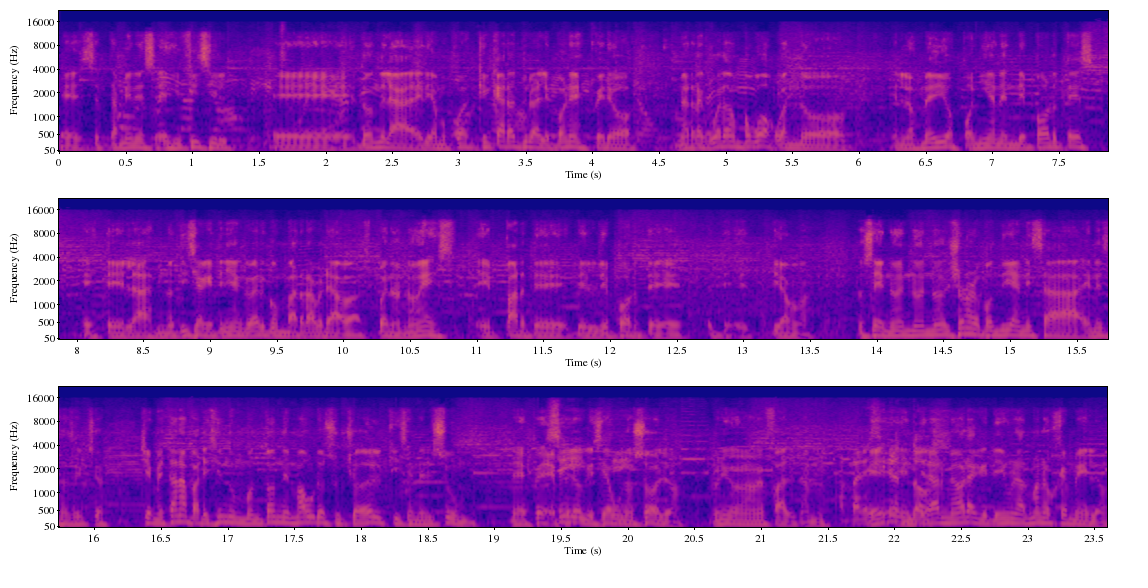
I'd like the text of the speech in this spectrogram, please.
Eh, también es, es difícil. eh, ¿Dónde la, digamos, qué carátula le pones? Pero me recuerda un poco a cuando en los medios ponían en deportes este, las noticias que tenían que ver con barra bravas. Bueno, no es eh, parte de- del deporte, de- digamos. No sé, no, no, no, yo no lo pondría en esa, en esa sección. Che, me están apareciendo un montón de Mauro Suchodolkis en el Zoom. Me- espe- Sí, espero que sea sí. uno solo. Lo único que me falta. Aparecieron Eh, dos. enterarme ahora que tiene un hermano gemelo.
